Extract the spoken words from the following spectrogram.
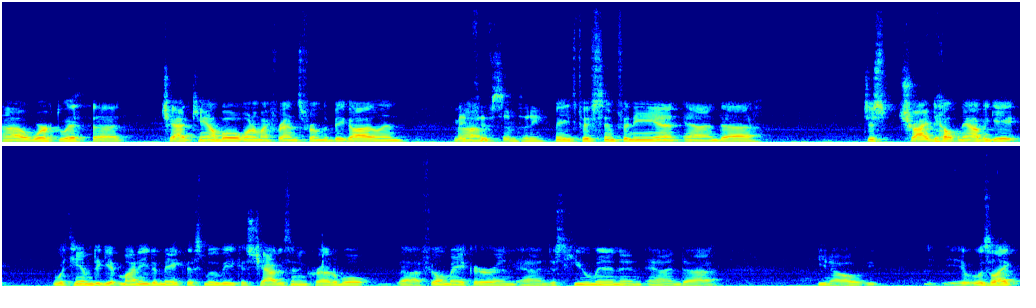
Uh, worked with uh, Chad Campbell, one of my friends from the Big Island, Made um, Fifth Symphony. made Fifth Symphony, and and uh, just tried to help navigate with him to get money to make this movie because Chad is an incredible uh, filmmaker and, and just human and and uh, you know it, it was like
